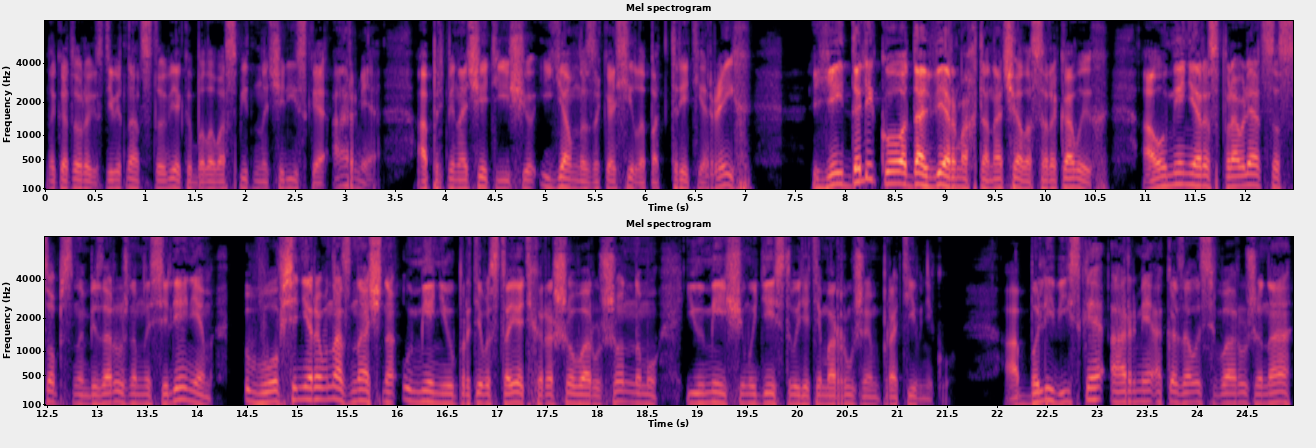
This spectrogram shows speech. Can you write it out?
на которых с XIX века была воспитана чилийская армия, а при Пиночете еще и явно закосила под Третий рейх, ей далеко до вермахта начала сороковых, а умение расправляться с собственным безоружным населением вовсе не равнозначно умению противостоять хорошо вооруженному и умеющему действовать этим оружием противнику а боливийская армия оказалась вооружена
